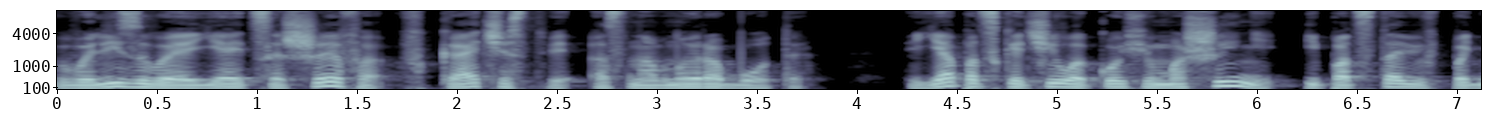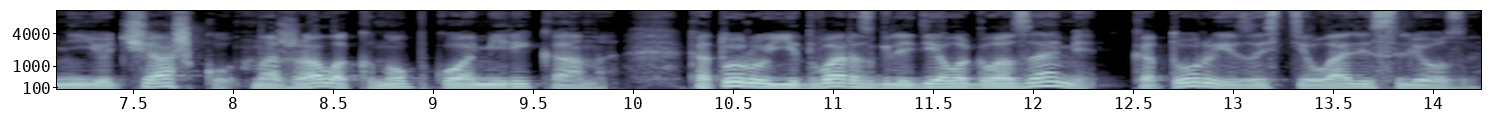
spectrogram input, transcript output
вылизывая яйца шефа в качестве основной работы. Я подскочила к кофемашине и, подставив под нее чашку, нажала кнопку «Американо», которую едва разглядела глазами, которые застилали слезы.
